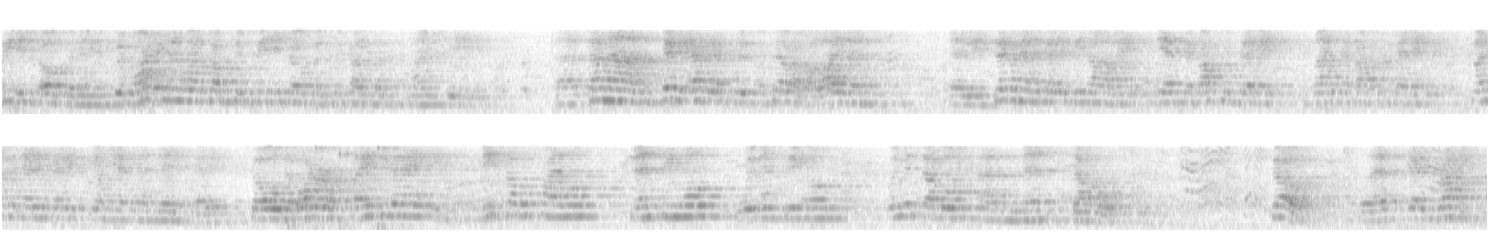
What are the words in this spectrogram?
Swedish Open. Good morning and welcome to Swedish Open 2019. Eh, tänään pelijärjestys on seuraavanlainen. Eli sekanelinpelifinaali, miesten kaksinpeli, naisten kaksinpeli, naisten nelinpeli ja miesten nelinpeli. So the order of play today is mixed doubles final, men's singles, women's singles, women's doubles and men's doubles. So, let's get running.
